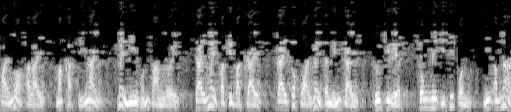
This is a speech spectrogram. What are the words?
ภายนอกอะไรมาขัดสีให้ ไม่มีหนทางเลย ใจไม่ปฏิบัติใจ ใจก็ปล่อยให้สนิมใจ คือกิเลส ทรงมีอิทธิพล มีอำนาจ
